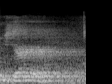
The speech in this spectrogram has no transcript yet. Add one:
enxerga.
